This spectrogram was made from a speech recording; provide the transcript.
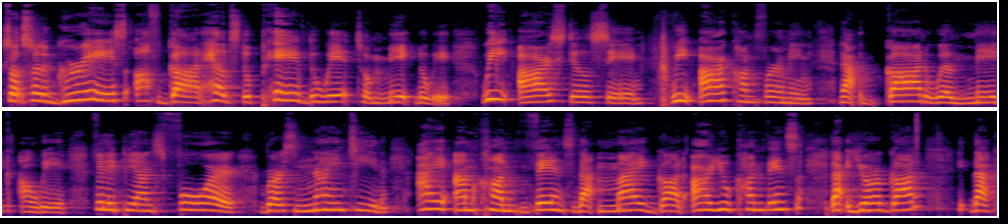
So, so the grace of God helps to pave the way, to make the way. We are still saying, we are confirming that God will make a way. Philippians 4, verse 19. I am convinced that my God, are you convinced that your God that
